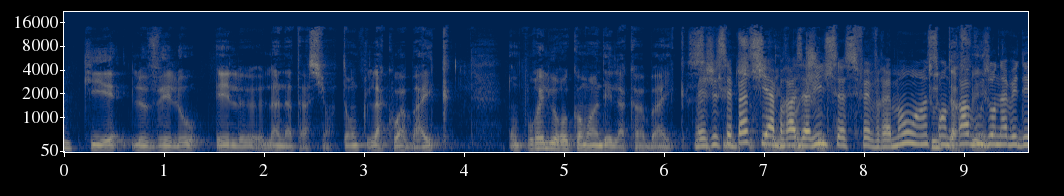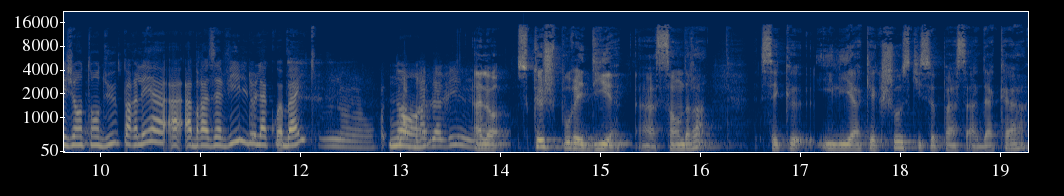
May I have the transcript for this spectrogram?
mm. qui est le vélo et le, la natation. Donc l'aquabike, on pourrait lui recommander l'aquabike. Mais je sais une- pas si à Brazzaville ça se fait vraiment. Hein. Sandra, fait. vous en avez déjà entendu parler à, Brazzaville de l'aquabike? Non. Non, À hein. Brazzaville, non. Alors, ce que je pourrais dire à Sandra, c'est que il y a quelque chose qui se passe à Dakar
